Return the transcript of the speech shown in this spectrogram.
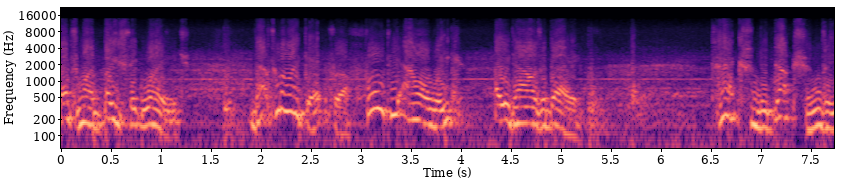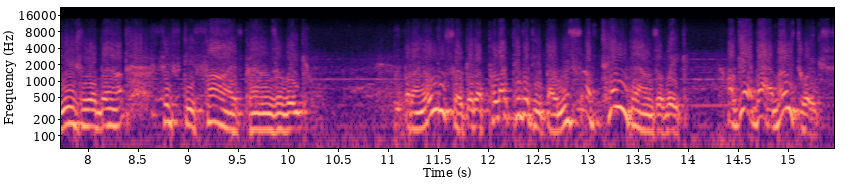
That's my basic wage. That's what I get for a 40-hour week, 8 hours a day. Tax and deductions are usually about £55 a week. But I also get a productivity bonus of £10 a week. I'll get that most weeks.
